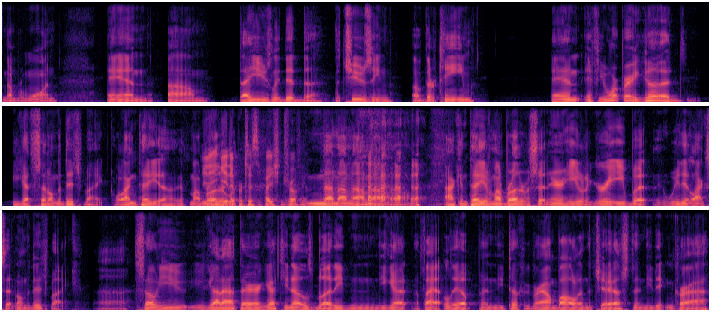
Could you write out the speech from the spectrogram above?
number one. And um, they usually did the, the choosing of their team. And if you weren't very good, you got to sit on the ditch bank. Well, I can tell you, if my You brother didn't get a participation trophy. no, no, no, no, no. I can tell you if my brother was sitting here, he would agree, but we didn't like sitting on the ditch bank. Uh. so you you got out there and got your nose bloodied and you got a fat lip and you took a ground ball in the chest and you didn't cry.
